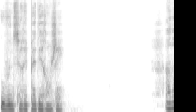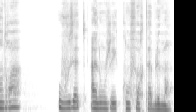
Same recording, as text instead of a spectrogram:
où vous ne serez pas dérangé. Un endroit où vous êtes allongé confortablement,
